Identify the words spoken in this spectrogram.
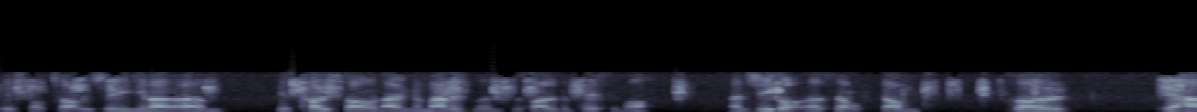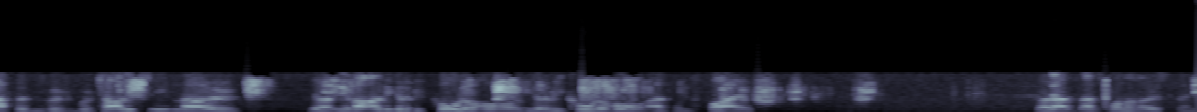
pissed off Charlie Sheen. You know, um, his co-star and anger management decided to piss him off, and she got herself dumped. So it happens with, with Charlie Sheen. Though, you're, you're not only going to be called a whore, you're going to be called a whore and then fired. So that that's one of those things.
